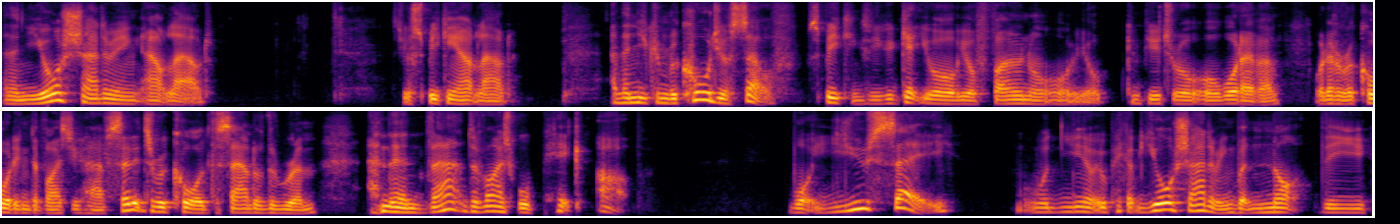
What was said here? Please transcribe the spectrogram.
And then you're shadowing out loud. So you're speaking out loud and then you can record yourself speaking. So you could get your your phone or your computer or, or, whatever, whatever recording device you have, set it to record the sound of the room, and then that device will pick up what you say. Will, you know, it will pick up your shadowing, but not the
